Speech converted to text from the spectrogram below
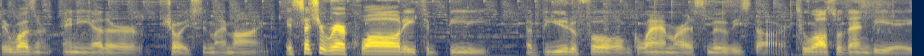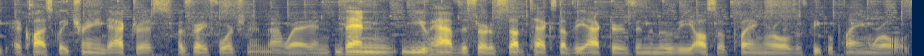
there wasn't any other choice in my mind. It's such a rare quality to be a beautiful, glamorous movie star, to also then be a, a classically trained actress. I was very fortunate in that way. And then you have the sort of subtext of the actors in the movie also playing roles of people playing roles.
